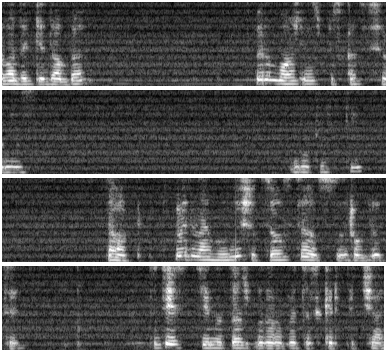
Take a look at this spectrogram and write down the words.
Вада кедабра. Тепер можна спускатися вниз. Руки тут. Так, тепер найголовніше це це ось зробити. Тут я стіну теж буду робити з кирпича.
